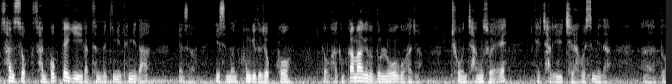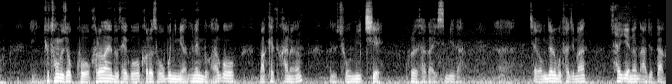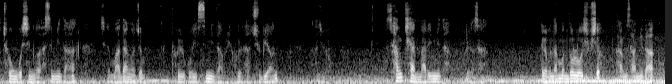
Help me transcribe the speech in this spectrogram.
산속 산 꼭대기 같은 느낌이 듭니다. 그래서 있으면 공기도 좋고 또 가끔 까마귀도 놀러 오고 아주 좋은 장소에 이렇게 자리 위치를 하고 있습니다. 아, 또이 교통도 좋고 걸어 다녀도 되고 걸어서 5분이면 은행도 가고 마켓도 가는 아주 좋은 위치에 고려사가 있습니다. 아, 제가 운전을 못하지만 살기에는 아주 딱 좋은 곳인 것 같습니다. 지금 마당을 좀 돌고 있습니다. 우리 고려사 주변 아주 상쾌한 날입니다. 고려사 여러분 한번 놀러 오십시오. 감사합니다.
